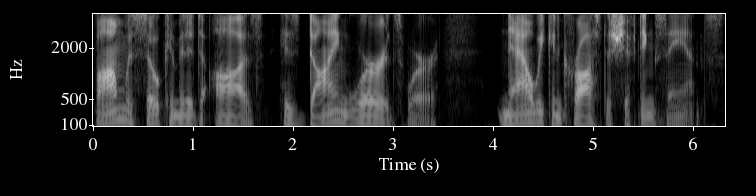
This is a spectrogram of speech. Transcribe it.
Baum was so committed to Oz, his dying words were, Now we can cross the shifting sands.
